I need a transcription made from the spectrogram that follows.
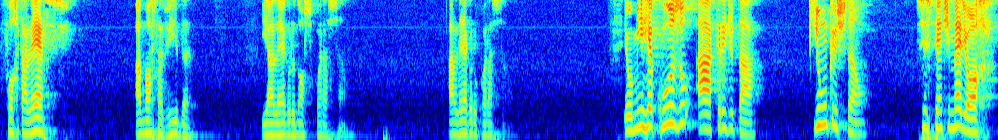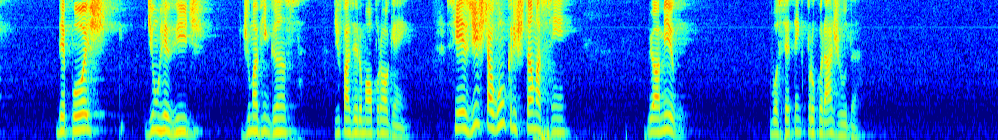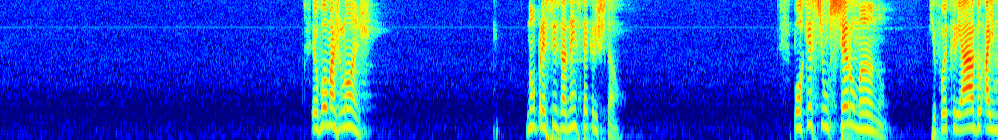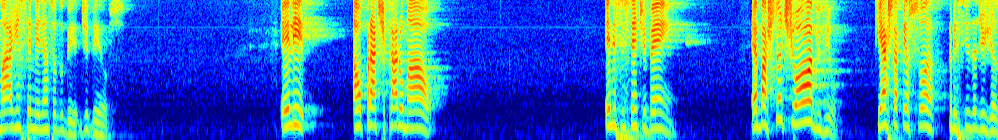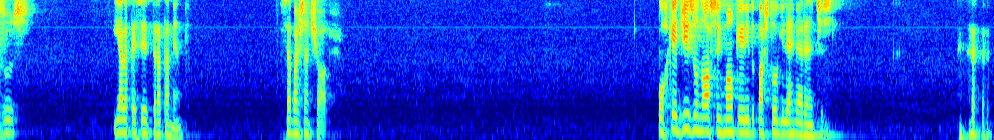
fortalece a nossa vida e alegra o nosso coração. Alegra o coração. Eu me recuso a acreditar que um cristão se sente melhor depois de um revide, de uma vingança, de fazer o mal por alguém. Se existe algum cristão assim, meu amigo, você tem que procurar ajuda. Eu vou mais longe. Não precisa nem ser cristão. Porque se um ser humano que foi criado à imagem e semelhança de Deus, ele, ao praticar o mal, ele se sente bem. É bastante óbvio que esta pessoa precisa de Jesus e ela precisa de tratamento. Isso é bastante óbvio. Porque diz o nosso irmão querido pastor Guilherme Arantes.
